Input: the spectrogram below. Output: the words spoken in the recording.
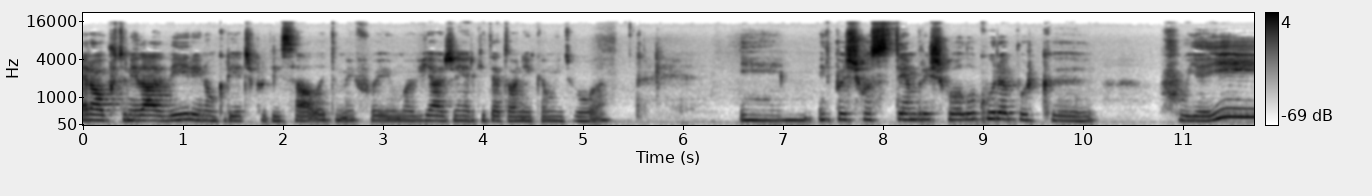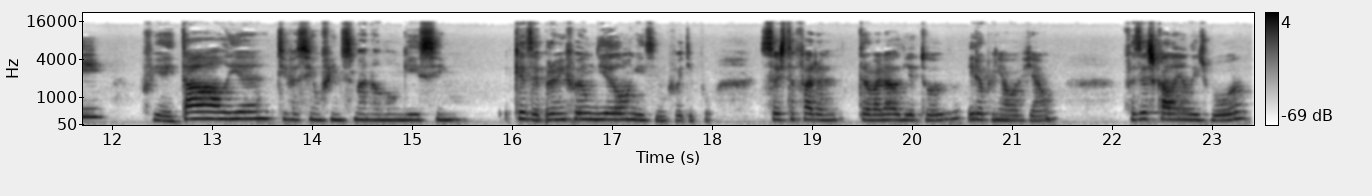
Era a oportunidade de ir e não queria desperdiçá-la, e também foi uma viagem arquitetónica muito boa. E, e depois chegou setembro e chegou a loucura, porque fui aí, Fui à Itália, tive assim um fim de semana longuíssimo. Quer dizer, para mim foi um dia longuíssimo. Foi tipo sexta-feira trabalhar o dia todo, ir apanhar o avião, fazer escala em Lisboa,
